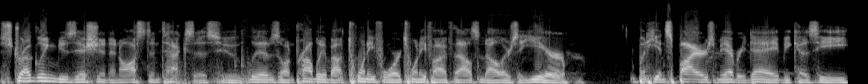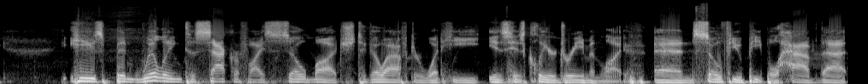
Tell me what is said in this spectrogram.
struggling musician in Austin, Texas, who lives on probably about twenty four, twenty five thousand dollars a year, but he inspires me every day because he he's been willing to sacrifice so much to go after what he is his clear dream in life, and so few people have that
